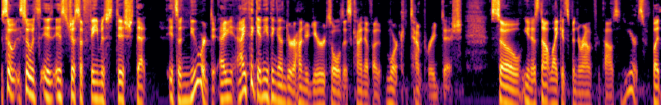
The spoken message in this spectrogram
so so it's it's just a famous dish that it's a newer di- I mean I think anything under 100 years old is kind of a more contemporary dish. So, you know, it's not like it's been around for thousands of years, but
